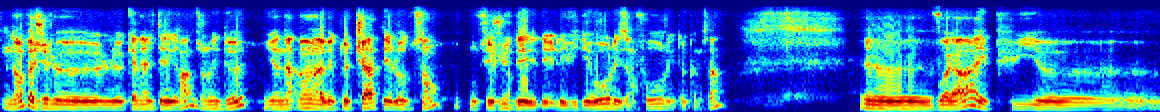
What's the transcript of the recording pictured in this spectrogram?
Non, bah, j'ai le, canal Telegram, j'en ai deux. Il y en a un avec le chat et l'autre sans, où c'est juste les vidéos, les infos, les trucs comme ça. Euh, voilà, et puis euh,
